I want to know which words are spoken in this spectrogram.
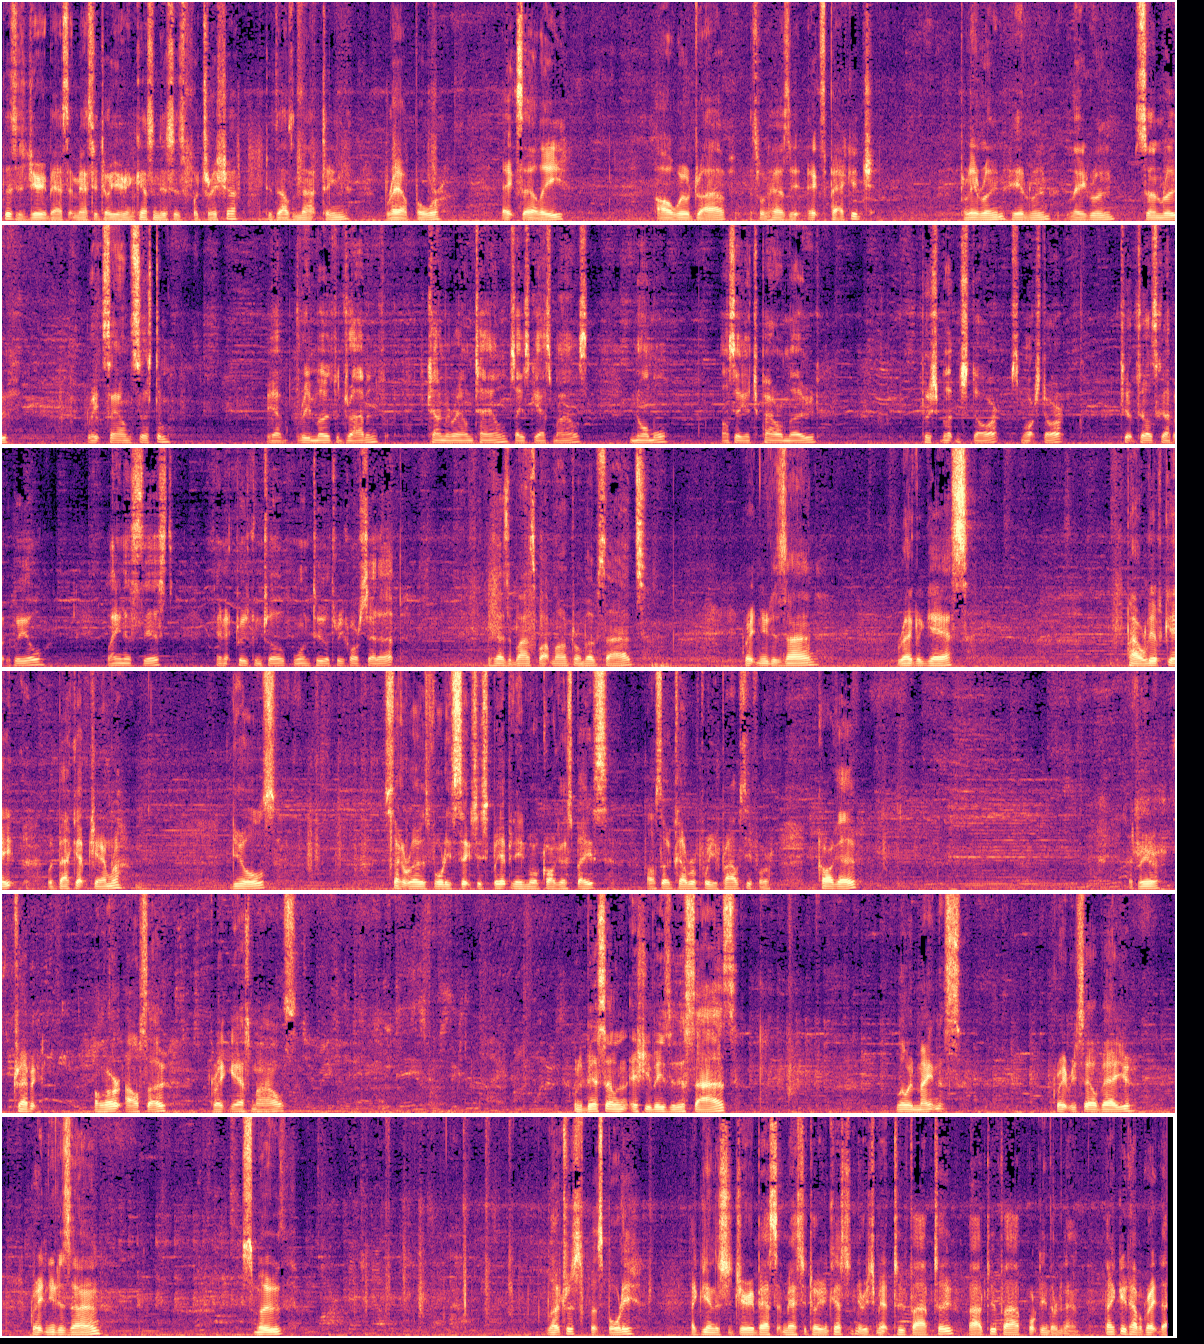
This is Jerry Bassett, Massey Toyota here in Kinston. This is Patricia 2019 RAV4 XLE all-wheel drive. This one has the X package. Plenty of room, headroom, legroom, sunroof, great sound system. We have three modes for driving. Economy around town, saves gas miles. Normal, also you got your power mode. Push button start, smart start tilt telescopic wheel, lane assist, and cruise control for one, two, or three car setup. It has a blind spot monitor on both sides. Great new design. Regular gas. Power lift gate with backup camera. Duals. Second row is 40-60 split if you need more cargo space. Also cover for your privacy for cargo. The rear traffic alert also. Great gas miles. One of the best selling SUVs of this size. Low in maintenance. Great resale value. Great new design. Smooth. Luxurious but sporty. Again, this is Jerry Bassett, Massey Toyota Kinston. You reach me at 252 525 1439. Thank you and have a great day.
